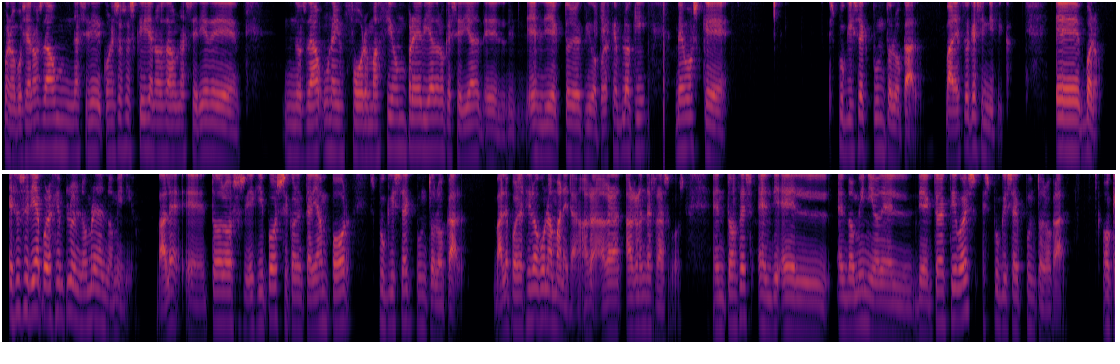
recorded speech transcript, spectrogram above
bueno, pues ya nos da una serie, con esos scripts ya nos da una serie de, nos da una información previa de lo que sería el, directorio activo. Por ejemplo, aquí vemos que spookysec.local, ¿vale? ¿Esto qué significa? Eh, bueno, eso sería, por ejemplo, el nombre del dominio, ¿vale? Eh, todos los equipos se conectarían por spookysec.local, ¿vale? Por decirlo de alguna manera, a, grandes rasgos. Entonces, el, dominio del directorio activo es spookysec.local. Ok,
